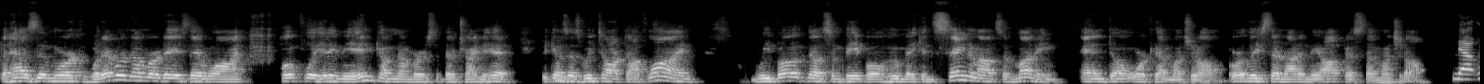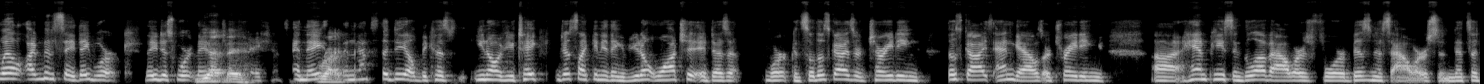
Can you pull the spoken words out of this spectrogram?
that has them work whatever number of days they want, hopefully hitting the income numbers that they're trying to hit. Because mm-hmm. as we talked offline, we both know some people who make insane amounts of money and don't work that much at all, or at least they're not in the office that much at all. Now, well, I'm going to say they work. They just work. They yeah, don't take patients, and they right. and that's the deal because you know if you take just like anything, if you don't watch it, it doesn't work. And so those guys are trading. Those guys and gals are trading uh, handpiece and glove hours for business hours, and it's a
